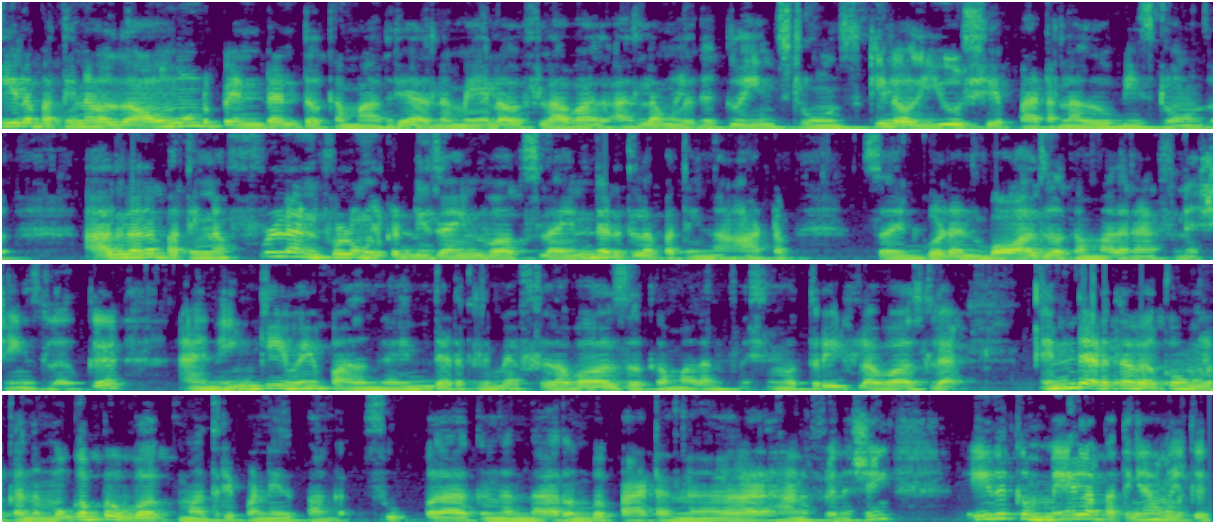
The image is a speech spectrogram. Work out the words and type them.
கீழே பார்த்தீங்கன்னா ஒரு ரவுண்ட் பெண்டன்ட் இருக்க மாதிரி அதில் மேலே ஒரு ஃப்ளவர் அதில் உங்களுக்கு க்ரீன் ஸ்டோன்ஸ் கீழே ஒரு யூ ஷேப் பேட்டர்னில் ரூபி ஸ்டோன்ஸ் அதில் வந்து பார்த்தீங்கன்னா ஃபுல் அண்ட் ஃபுல் உங்களுக்கு டிசைன் ஒர்க்ஸில் இந்த இடத்துல பார்த்தீங்கன்னா ஆட்டம். ஸோ கோல்டன் பால்ஸ் இருக்க மாதிரியான ஃபினிஷிங்ஸில் இருக்குது அண்ட் இங்கேயுமே பாருங்கள் இந்த இடத்துலையுமே ஃப்ளவர்ஸ் இருக்க மாதிரியான ஃபினிஷிங் ஒரு த்ரீ ஃப்ளவர்ஸில் இந்த இடத்துல வரைக்கும் உங்களுக்கு அந்த முகப்பு ஒர்க் மாதிரி பண்ணியிருப்பாங்க. சூப்பராக இருக்குங்க. அந்த அரும்பு பேட்டர்ன் நல்லா அழகான ஃபினிஷிங் இதுக்கு மேலே பார்த்தீங்கன்னா உங்களுக்கு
